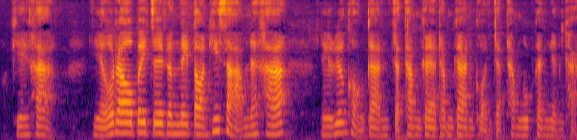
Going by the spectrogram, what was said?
โอเคค่ะ เดี๋ยวเราไปเจอกันในตอนที่ 3 นะคะ ในเรื่องของการจัดทำการทำการก่อนจัดทำงบการเงินค่ะ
